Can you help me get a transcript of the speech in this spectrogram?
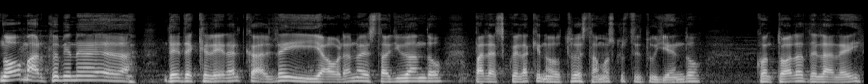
No, Marcos viene desde que él era alcalde y ahora nos está ayudando para la escuela que nosotros estamos constituyendo con todas las de la ley,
